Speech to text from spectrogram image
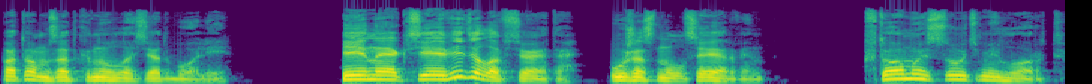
потом заткнулось от боли. «И Нексия видела все это?» — ужаснулся Эрвин. «В том и суть, милорд».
